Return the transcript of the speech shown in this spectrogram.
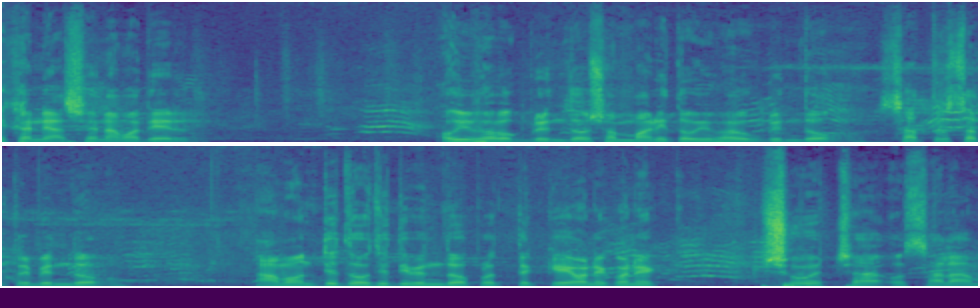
এখানে আছেন আমাদের অভিভাবকবৃন্দ, সম্মানিত অভিভাবকবৃন্দ, ছাত্রছাত্রীবৃন্দ আমন্ত্রিত অতিথিবৃন্দ, প্রত্যেককে অনেক অনেক শুভেচ্ছা ও সালাম।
